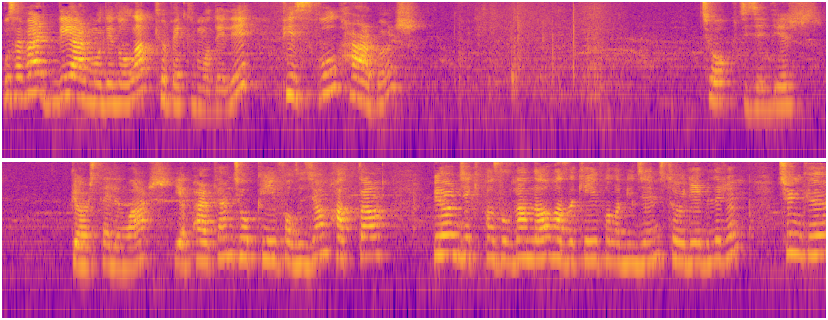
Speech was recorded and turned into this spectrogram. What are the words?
Bu sefer diğer modeli olan köpekli modeli Peaceful Harbor. Çok cici bir görseli var. Yaparken çok keyif alacağım. Hatta bir önceki puzzle'dan daha fazla keyif alabileceğimi söyleyebilirim. Çünkü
